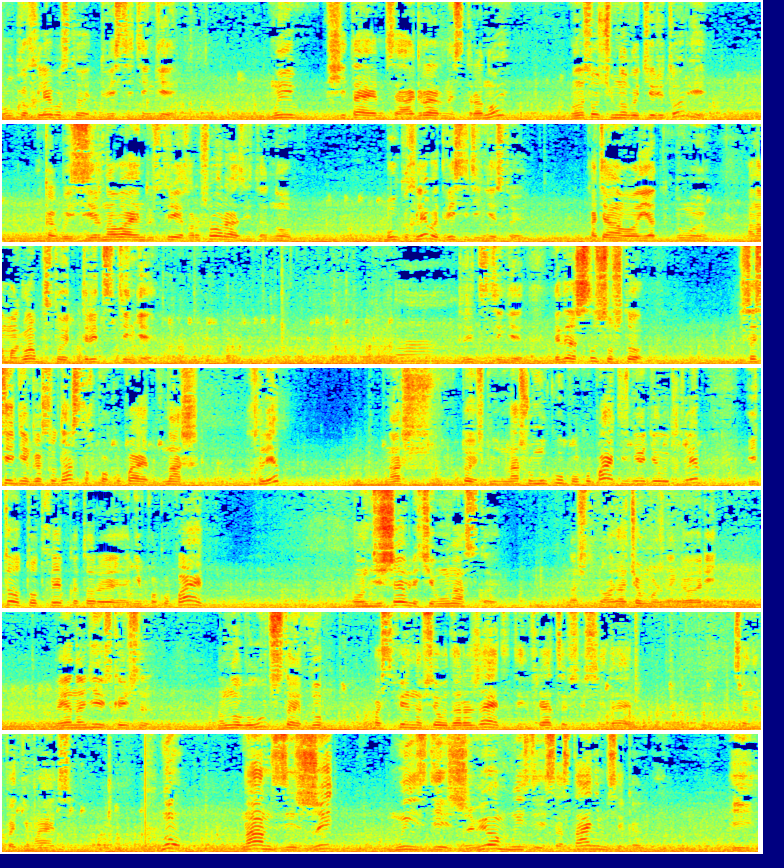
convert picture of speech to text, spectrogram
Булка хлеба стоит 200 тенге. Мы считаемся аграрной страной. У нас очень много территорий. Ну, как бы зерновая индустрия хорошо развита, но булка хлеба 200 тенге стоит. Хотя, она, я думаю, она могла бы стоить 30 тенге. Да. 30 тенге. Я даже слышал, что в соседних государствах покупают наш хлеб, наш, то есть нашу муку покупают, из нее делают хлеб, и тот, тот хлеб, который они покупают, он дешевле, чем у нас стоит. На что- о чем можно говорить? Ну, Я надеюсь, конечно, намного лучше станет, но постепенно все дорожает, эта инфляция все съедает, цены поднимаются. Ну, нам здесь жить, мы здесь живем, мы здесь останемся, как бы. И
